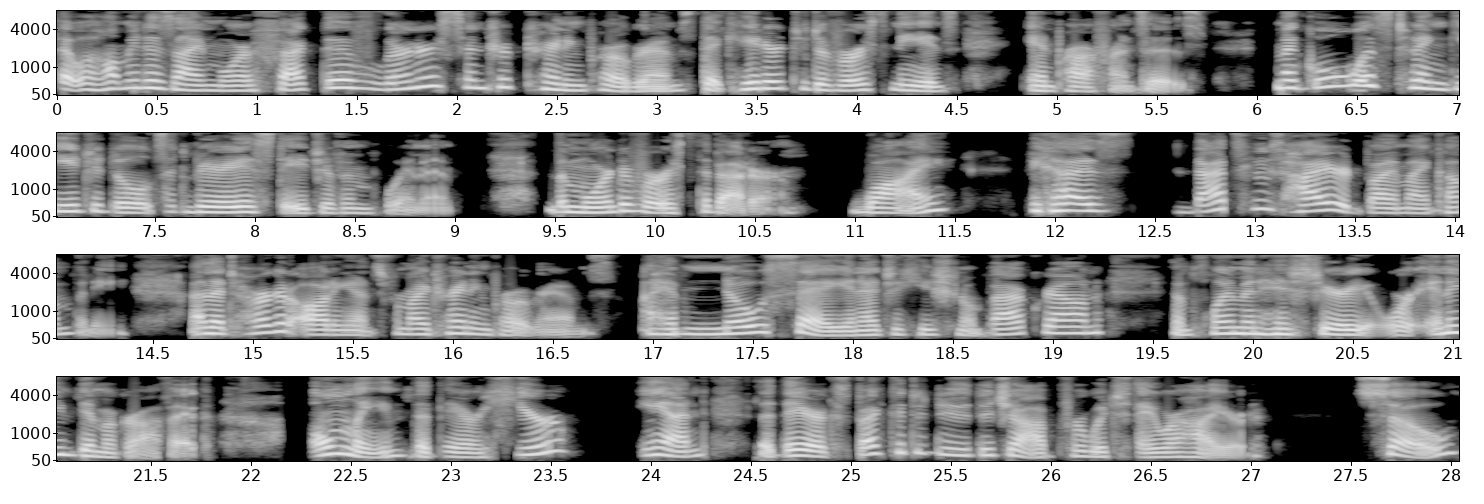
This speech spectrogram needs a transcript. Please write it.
that will help me design more effective, learner centric training programs that cater to diverse needs and preferences. My goal was to engage adults in various stages of employment. The more diverse, the better. Why? Because that's who's hired by my company and the target audience for my training programs. I have no say in educational background, employment history, or any demographic, only that they are here and that they are expected to do the job for which they were hired. So,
